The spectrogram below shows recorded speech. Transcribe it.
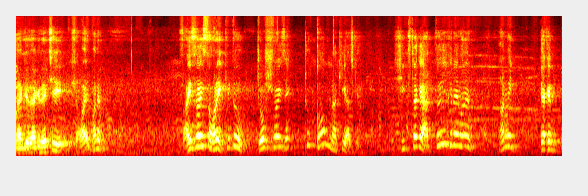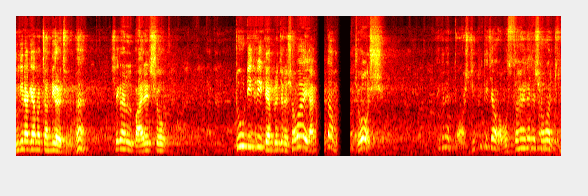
থ্যাংক ইউ থ্যাংক ইউ দেখছি সবাই মানে সাইজ ওয়াইজ তো অনেক, কিন্তু জোশ ওয়াইজ একটু কম নাকি আজকে? শীতটাকে এতই এখানে মানে আমি দেখেন দুদিন আগে আমরা চণ্ডীগড়ে ছিলাম হ্যাঁ? সেখানে বাইরের শো টু ডিগ্রি টেম্পারেচারে সবাই একদম জোশ। এখানে দশ ডিগ্রিতে যা অবস্থা হয়ে গেছে সবার, কি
